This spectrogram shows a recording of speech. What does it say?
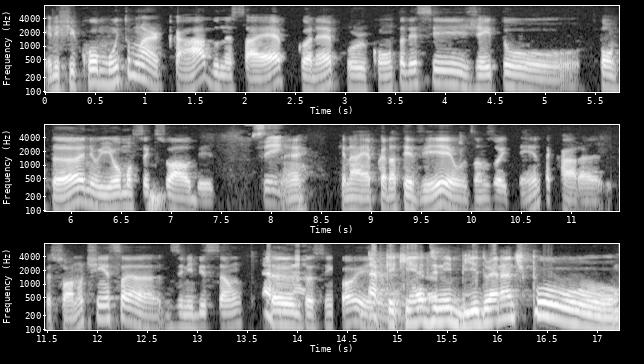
ele ficou muito marcado nessa época, né? Por conta desse jeito espontâneo e homossexual dele, Sim. né? Que na época da TV, os anos 80, cara, o pessoal não tinha essa desinibição tanto assim igual ele. É, porque né? quem é desinibido era, tipo,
